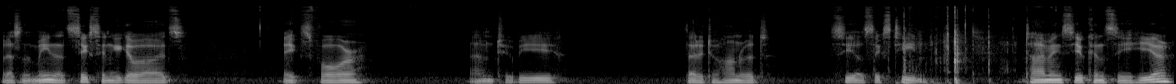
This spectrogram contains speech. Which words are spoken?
What does it mean? That's 16 gigabytes X4 Um, M2B 3200 CL16. Timings you can see here.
